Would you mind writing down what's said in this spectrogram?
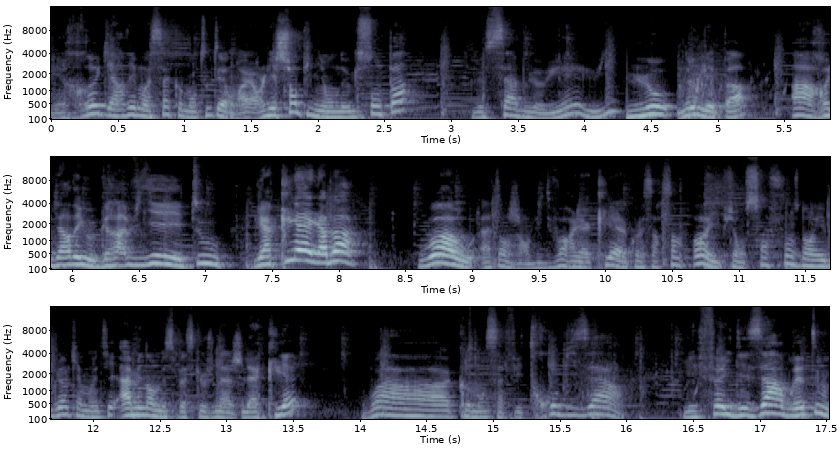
Mais regardez-moi ça, comment tout est rond. Alors, les champignons ne le sont pas. Le sable l'est, lui. L'eau ne l'est pas. Ah, regardez le gravier et tout. La clé, là-bas Waouh Attends, j'ai envie de voir la clé, à quoi ça ressemble. Oh, et puis on s'enfonce dans les blocs à moitié. Ah, mais non, mais c'est parce que je nage. La clé Waouh, comment ça fait trop bizarre les feuilles des arbres et tout.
